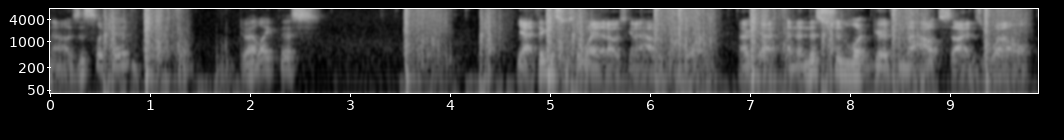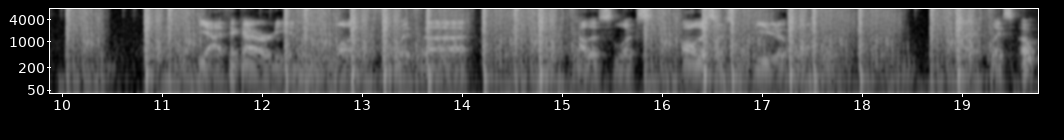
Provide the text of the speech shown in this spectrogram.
Now, does this look good? Do I like this? Yeah, I think this was the way that I was going to have it before. Okay, and then this should look good from the outside as well. Yeah, I think I already in love with uh, how this looks. Oh, this looks beautiful. Place. Oh,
